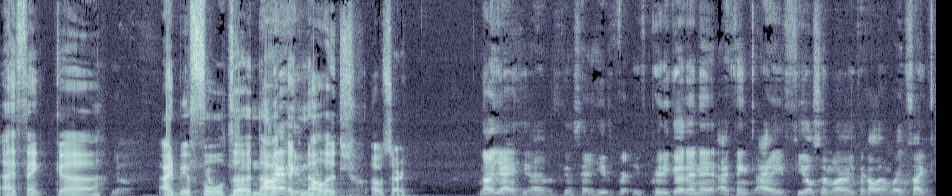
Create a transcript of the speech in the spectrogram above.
I think uh Yeah. I'd be a fool to not Yeah, acknowledge Oh, sorry. No, yeah, he, I was gonna say he's he's pretty good in it. I think I feel similarly to Cullen, where it's like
